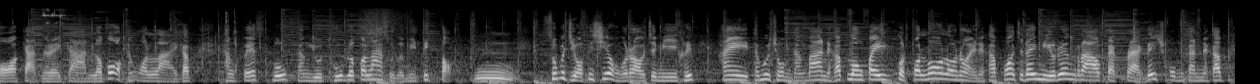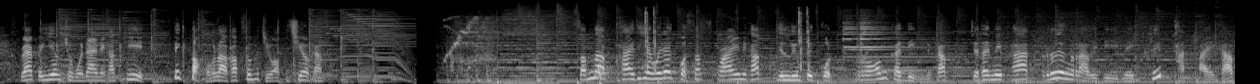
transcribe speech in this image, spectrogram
ออกอากาศในรายการ เราก็ออกทางออนไลน์ครับ ทาง Facebook ทาง YouTube แล้วก็ล่าสุดเรามี TikTok อืม ซูเปอร์จิ๋วออฟฟิเชียลของเราจะมีคลิปให้ท่านผู้ชมทางบ้านนะครับ ลงไปกด Follow เราหน่อยนะครับ เพราะจะได้มีเรื่องราวแปลก ๆ ได้ชมกันนะครับ แวะไปเยี่ยมชมกันได้นะครับ ที่ TikTok ของเราครับซูเปอร์จิ๋วออฟฟิเชียลครับ สำหรับใครที่ยังไม่ได้กด subscribe นะครับ อย่าลืมไปกดพร้อมกระดิ่งนะครับ จะได้ไม่พลาดเรื่องราวดีๆ ในคลิปถัดไปครับ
